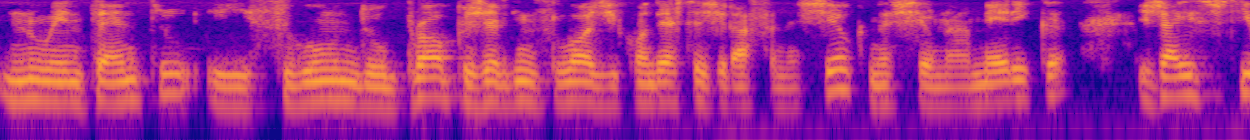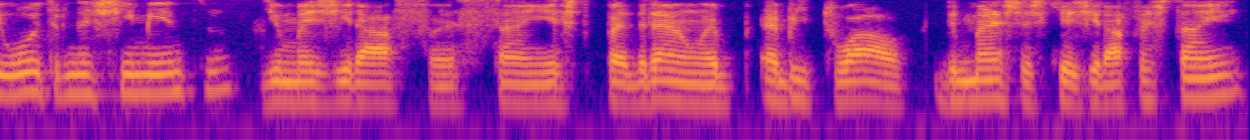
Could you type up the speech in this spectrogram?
No entanto, e segundo o próprio Jardim Zoológico onde esta girafa nasceu, que nasceu na América, já existiu outro nascimento de uma girafa sem este padrão habitual de manchas que as girafas têm,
